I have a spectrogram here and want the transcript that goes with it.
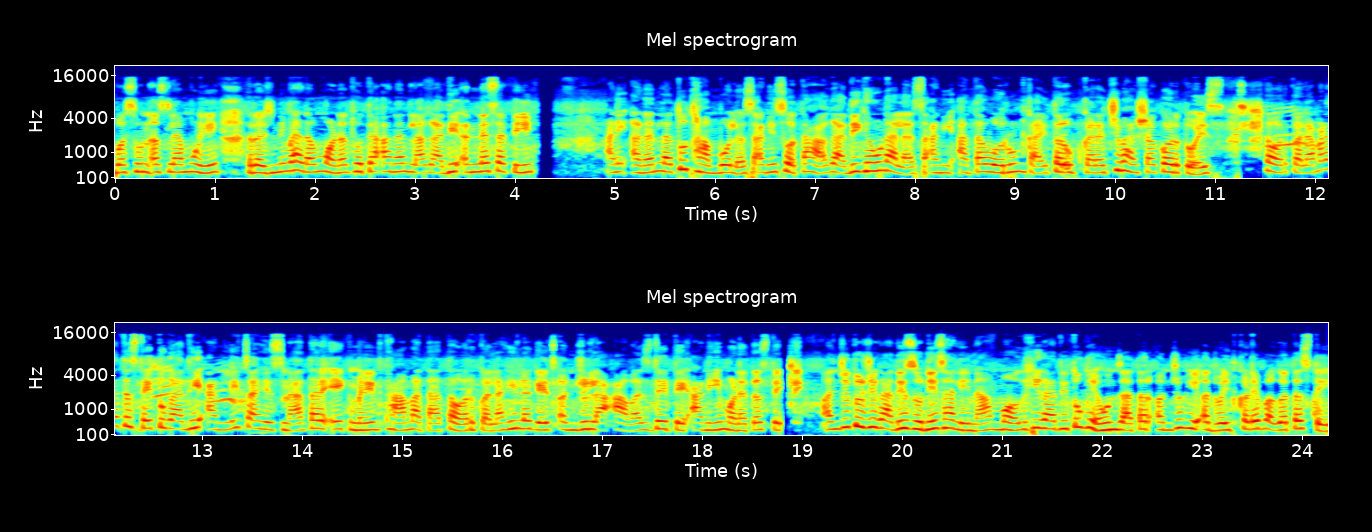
बसून असल्यामुळे रजनी मॅडम म्हणत होत्या आनंदला गादी आणण्यासाठी. आणि आनंदला तू थांबवलंस आणि स्वतः गादी घेऊन आलास आणि आता वरून काय तर उपकाराची भाषा करतोयस. तर कला म्हणत असते तू गादी आणलीच आहेस ना तर एक मिनिट थांब आता. तर कला ही लगेच अंजूला आवाज देते आणि म्हणत असते अंजू तुझी गादी जुनी झाली ना मग ही गादी तू घेऊन जा. तर अंजू ही अद्वैतकडे बघत असते.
